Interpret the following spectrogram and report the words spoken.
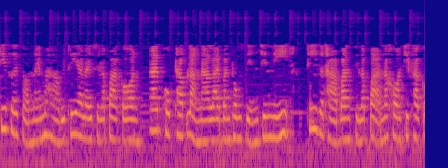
ที่เคยสอนในมหาวิทยาลัยศิลปากร ได้พบทับหลังนาลายบรรทมศิลป์ชิ้นนี้ ที่สถาบันศิลปะนครชิคาโก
